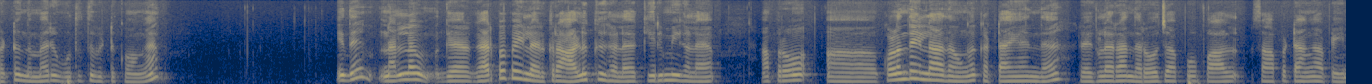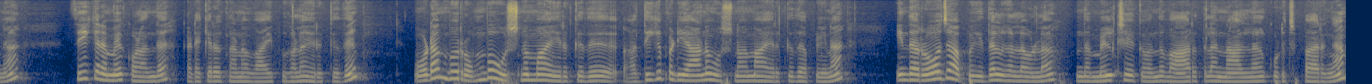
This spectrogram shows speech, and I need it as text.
மட்டும் இந்த மாதிரி உதுத்து விட்டுக்கோங்க. இது நல்ல க கர்ப்பப்பையில் இருக்கிற அழுக்குகளை கிருமிகளை அப்புறம் குழந்தை இல்லாதவங்க கட்டாயம் இந்த ரெகுலராக இந்த ரோஜாப்பூ பால் சாப்பிட்டாங்க அப்படின்னா சீக்கிரமே குழந்தை கிடைக்கிறதுக்கான வாய்ப்புகளும் இருக்குது. உடம்பு ரொம்ப உஷ்ணமாக இருக்குது அதிகப்படியான உஷ்ணமாக இருக்குது அப்படின்னா இந்த ரோஜாப்பு இதழ்களில் உள்ள இந்த மில்க் ஷேக்கை வந்து வாரத்தில் நாலு நாள் குடிச்சு பாருங்கள்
